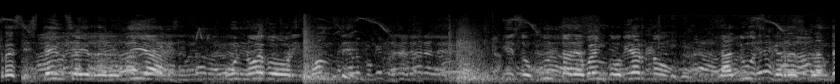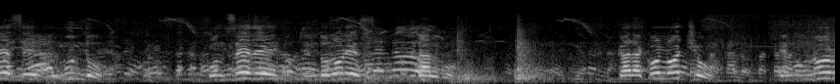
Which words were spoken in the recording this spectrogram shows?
resistencia y rebeldía, un nuevo horizonte. Y su junta de buen gobierno, la luz que resplandece al mundo, con sede en Dolores Hidalgo. Caracol 8, en honor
